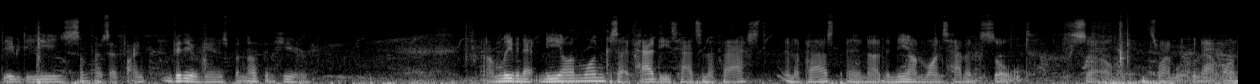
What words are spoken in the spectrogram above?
DVDs. Sometimes I find video games, but nothing here. I'm leaving that neon one because I've had these hats in the past, in the past, and uh, the neon ones haven't sold, so that's why I'm leaving that one.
